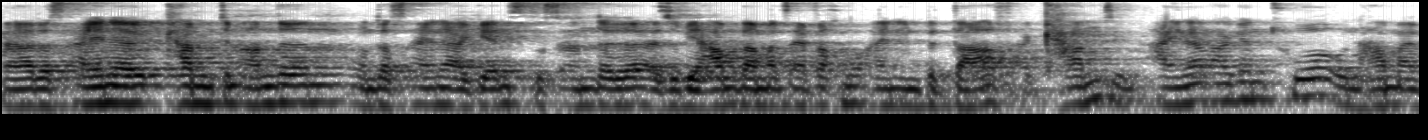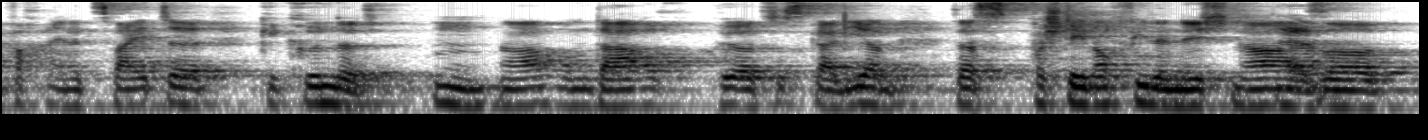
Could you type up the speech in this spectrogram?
ja. Das eine kann mit dem anderen und das eine ergänzt das andere. Also wir haben damals einfach nur einen Bedarf erkannt in einer Agentur und haben einfach eine zweite gegründet, mhm. ja, um da auch höher zu skalieren. Das verstehen auch viele nicht. Ne? Ja. Also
